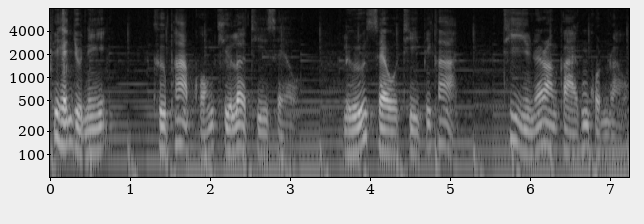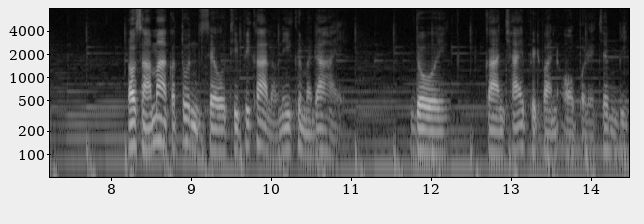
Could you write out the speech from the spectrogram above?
ที่เห็นอยู่นี้คือภาพของ killer T cell หรือเซลล์ T พิฆาตที่อยู่ในร่างกายของคนเรา เราสามารถกระตุ้นเซลล์ T พิฆาตเหล่านี้ขึ้นมาได้ โดยการใช้ผลิตภัณฑ์ Operation b i m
